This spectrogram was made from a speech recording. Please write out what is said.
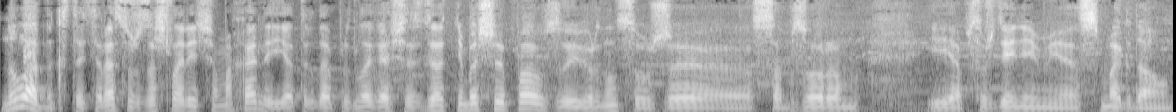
Ну ладно, кстати, раз уже зашла речь о Махале, я тогда предлагаю сейчас сделать небольшую паузу и вернуться уже с обзором и обсуждениями SmackDown.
